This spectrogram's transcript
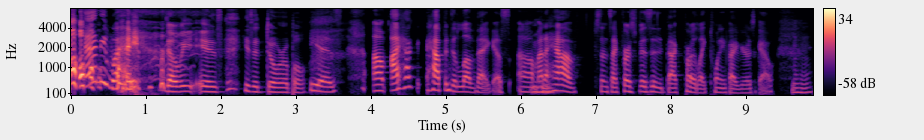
Oh, Anyway. no, he is. He's adorable. He is. Um, I ha- happen to love Vegas, um, and I Mhm. have since I first visited back probably like 25 years ago. Mhm.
